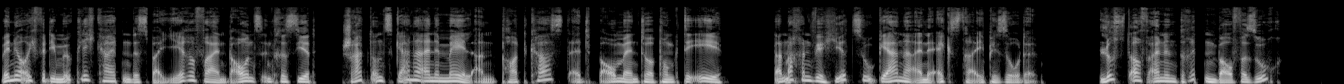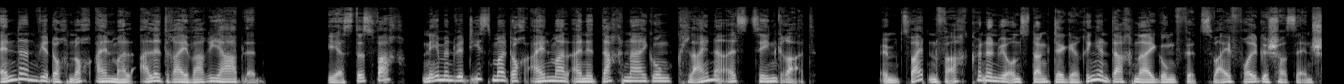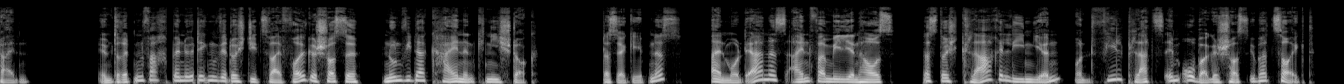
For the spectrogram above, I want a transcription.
Wenn ihr euch für die Möglichkeiten des barrierefreien Bauens interessiert, schreibt uns gerne eine Mail an podcast.baumentor.de dann machen wir hierzu gerne eine Extra-Episode. Lust auf einen dritten Bauversuch? Ändern wir doch noch einmal alle drei Variablen. Erstes Fach nehmen wir diesmal doch einmal eine Dachneigung kleiner als 10 Grad. Im zweiten Fach können wir uns dank der geringen Dachneigung für zwei Vollgeschosse entscheiden. Im dritten Fach benötigen wir durch die zwei Vollgeschosse nun wieder keinen Kniestock. Das Ergebnis? Ein modernes Einfamilienhaus das durch klare Linien und viel Platz im Obergeschoss überzeugt.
